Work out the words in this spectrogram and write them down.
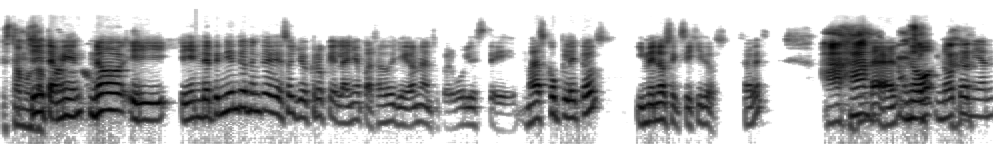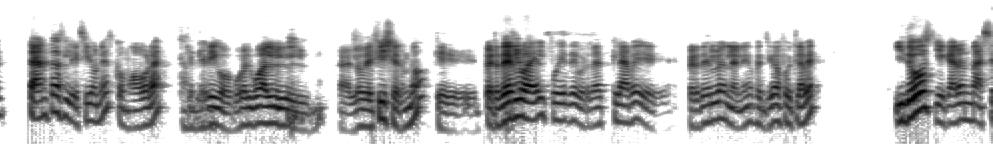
Es- Estamos Sí, también. ¿no? No, y independientemente de eso, yo creo que el año pasado llegaron al Super Bowl este, más completos y menos exigidos, ¿sabes? Ajá. O sea, no, no ajá. tenían tantas lesiones como ahora. Que También. te digo, vuelvo al, a lo de Fisher, ¿no? Que perderlo a él fue de verdad clave, perderlo en la línea ofensiva fue clave. Y dos, llegaron más,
